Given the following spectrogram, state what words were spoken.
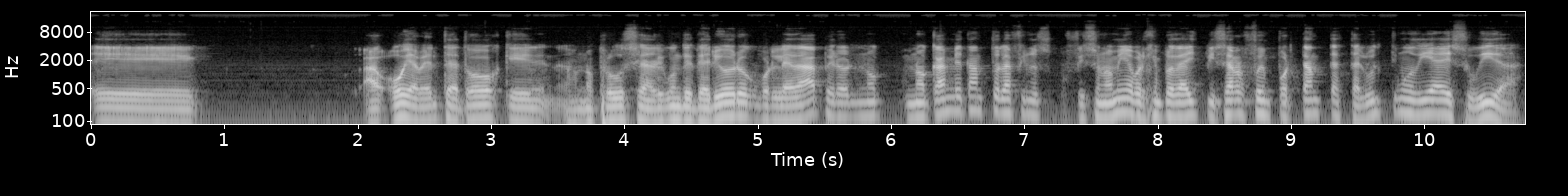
eh, a- obviamente a todos que nos produce algún deterioro por la edad, pero no, no cambia tanto la fisonomía. Por ejemplo, David Pizarro fue importante hasta el último día de su vida.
